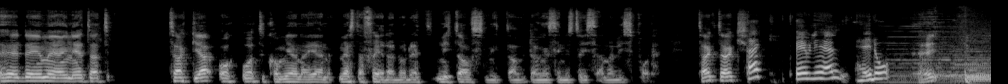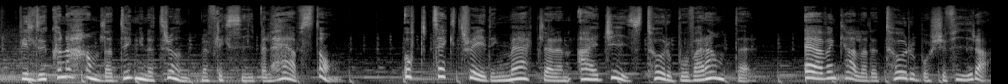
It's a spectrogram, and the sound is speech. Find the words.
eh, dig och mig Agneta att tacka och återkom gärna igen nästa fredag då det är ett nytt avsnitt av Dagens Industris analyspodd. Tack, tack. Tack. Trevlig helg. Hej då. Hej. Vill du kunna handla dygnet runt med flexibel hävstång? Upptäck tradingmäklaren IGs turbovaranter, även kallade Turbo 24.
